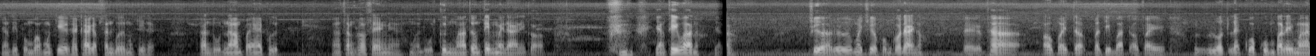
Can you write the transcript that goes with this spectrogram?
อย่างที่ผมบอกเมื่อกี้คล้ายๆ กับซันเบิร์นเมื่อกี้แหละ การดูดน้ำไปให้พืชอ่าสังเคราะห์แสงเนี่ยเมื่อดูดขึ้นมาเติมเต็มไม่ได้นี่ก็ อย่างที่ว่าเนาะอย่างเชื่อหรือไม่เชื่อผมก็ได้เนาะแต่ถ้าเอาไปปฏิบัติเอาไปลดและควบคุมปริมาณ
